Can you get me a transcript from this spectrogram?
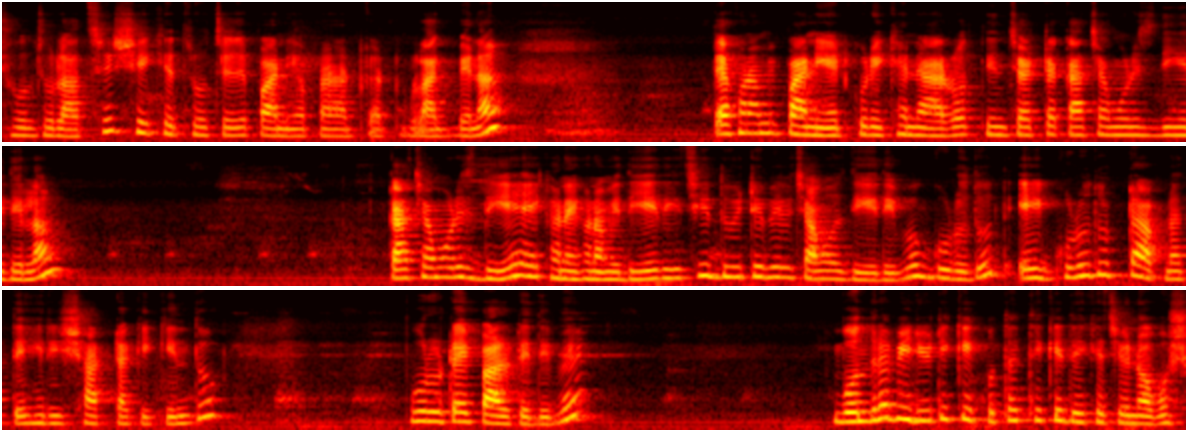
ঝোলঝোল আছে। সেই ক্ষেত্রে হচ্ছে যে পানি আপনার আটকাট লাগবে না। এখন আমি পানি অ্যাড করে এখানে আরও তিন চারটা কাঁচামরিচ দিয়ে দিলাম। কাঁচামরিচ দিয়ে এখানে এখন আমি দিয়ে দিয়েছি দুই টেবিল চামচ দিয়ে দিব গুঁড়ো দুধ। এই গুঁড়ো দুধটা আপনার তেহেরির স্বাদটাকে কিন্তু পুরোটাই পাল্টে দিবে। বন্ধুরা ভিডিওটি কে কোথা থেকে দেখেছেন অবশ্য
